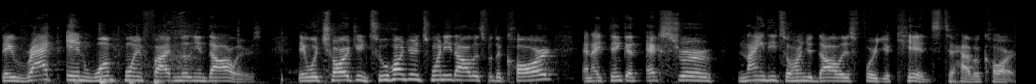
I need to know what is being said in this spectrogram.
They racked in $1.5 million. They were charging $220 for the card and I think an extra 90 to $100 for your kids to have a card.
